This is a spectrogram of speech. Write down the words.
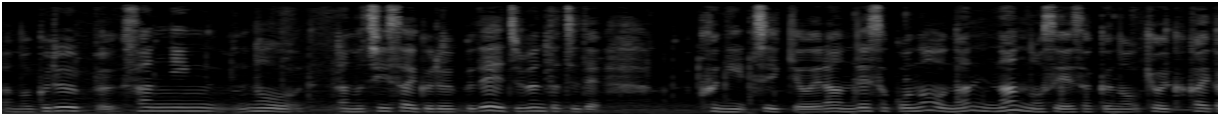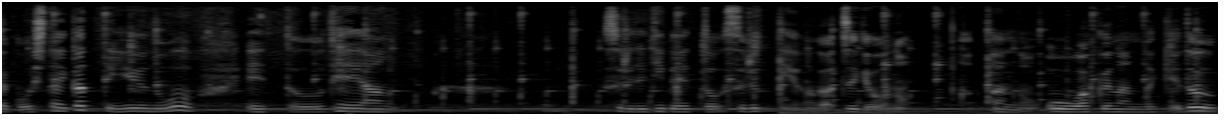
あのグループ3人のあの小さいグループで自分たちで国地域を選んでそこの何何の政策の教育改革をしたいかっていうのを、えーと、提案。それでディベートするっていうのが授業のあの大枠なんだけど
